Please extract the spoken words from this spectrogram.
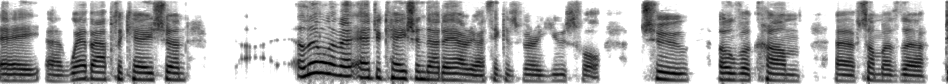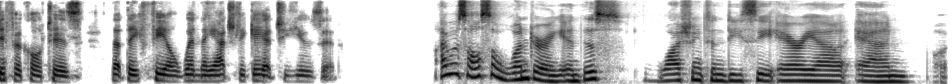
a, a web application. A little of education in that area, I think, is very useful to overcome uh, some of the difficulties that they feel when they actually get to use it. I was also wondering in this Washington, D.C. area and, uh,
